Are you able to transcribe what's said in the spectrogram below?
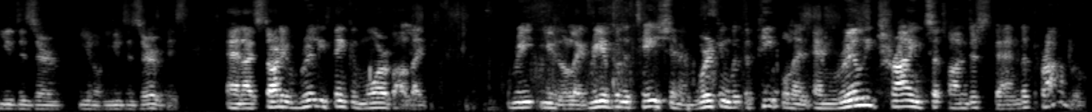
you deserve you know you deserve this? And I started really thinking more about like re you know like rehabilitation and working with the people and and really trying to understand the problem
